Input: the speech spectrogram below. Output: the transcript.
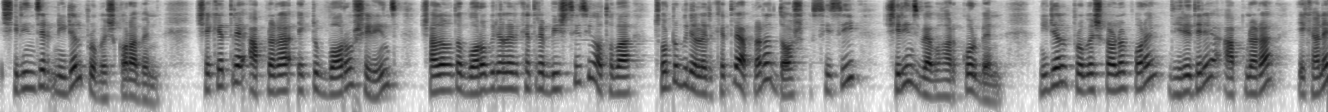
সিরিঞ্জের নিডেল প্রবেশ করাবেন। সেক্ষেত্রে আপনারা একটু বড় সিরিঞ্জ, সাধারণত বড় বিড়ালের ক্ষেত্রে বিশ সিসি অথবা ছোট বিড়ালের ক্ষেত্রে আপনারা দশ সিসি সিরিঞ্জ ব্যবহার করবেন। নিডেল প্রবেশ করানোর পরে ধীরে ধীরে আপনারা এখানে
